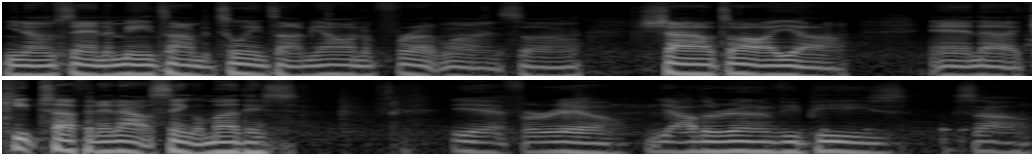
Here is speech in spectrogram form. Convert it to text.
You know what I'm saying? In the meantime, between time, y'all on the front line. So shout out to all y'all. And uh, keep toughing it out, single mothers. Yeah, for real. Y'all the real MVPs. So,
